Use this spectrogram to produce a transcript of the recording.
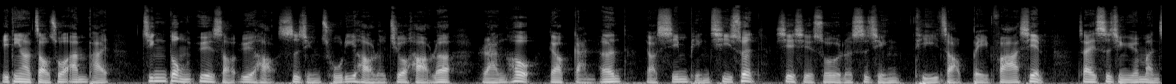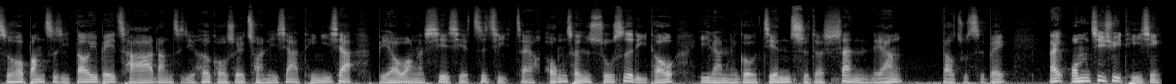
一定要早做安排，惊动越少越好，事情处理好了就好了。然后要感恩，要心平气顺，谢谢所有的事情提早被发现。在事情圆满之后，帮自己倒一杯茶，让自己喝口水，喘一下，停一下。不要忘了谢谢自己，在红尘俗世里头依然能够坚持的善良，道主慈悲。来，我们继续提醒，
